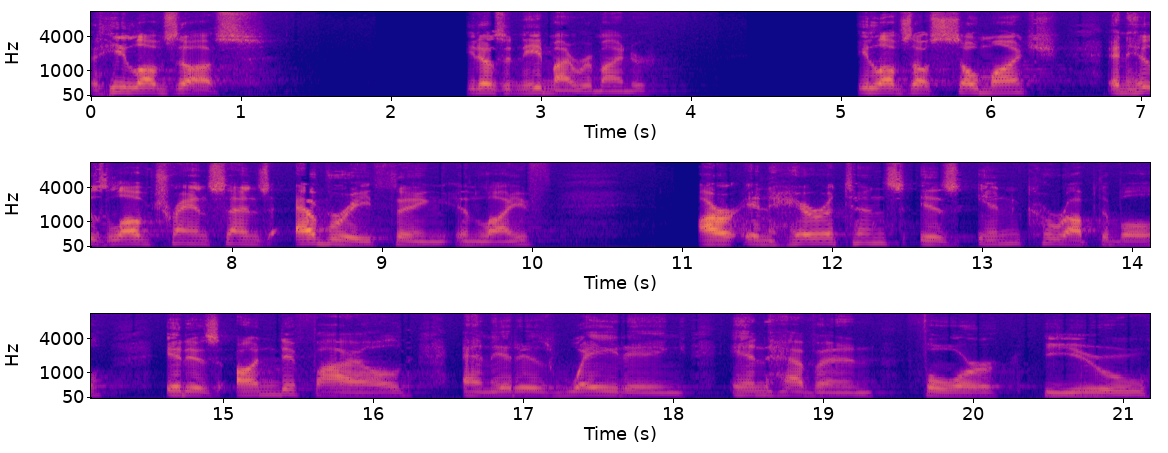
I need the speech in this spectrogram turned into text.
that He loves us. He doesn't need my reminder. He loves us so much, and His love transcends everything in life. Our inheritance is incorruptible, it is undefiled, and it is waiting in heaven for you.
